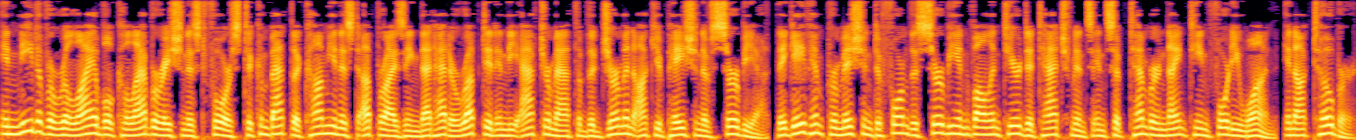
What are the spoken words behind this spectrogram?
In need of a reliable collaborationist force to combat the communist uprising that had erupted in the aftermath of the German occupation of Serbia, they gave him permission to form the Serbian volunteer detachments in September 1941. In October,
